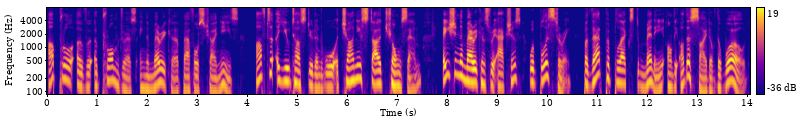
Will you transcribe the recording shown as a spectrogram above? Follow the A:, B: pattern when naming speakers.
A: Uproar over a prom dress in America baffles Chinese. After a Utah student wore a Chinese style cheongsam, Asian Americans' reactions were blistering. But that perplexed many on the other side of the world.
